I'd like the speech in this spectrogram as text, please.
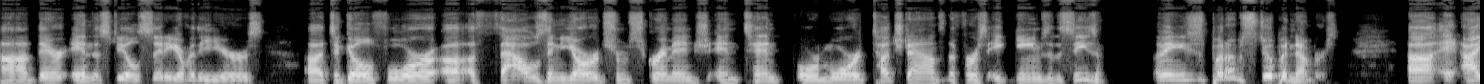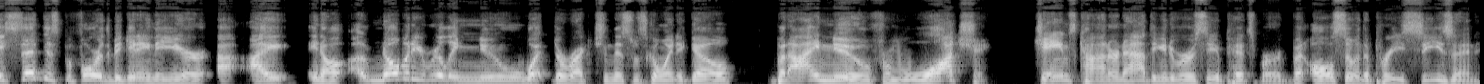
Uh, they're in the Steel City over the years. Uh, to go for a thousand yards from scrimmage and 10 or more touchdowns in the first eight games of the season. I mean, he just put up stupid numbers. Uh, I- said this before at the beginning of the year. I, I, you know, uh, nobody really knew what direction this was going to go, but I knew from watching James Conner, not at the University of Pittsburgh, but also in the preseason.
